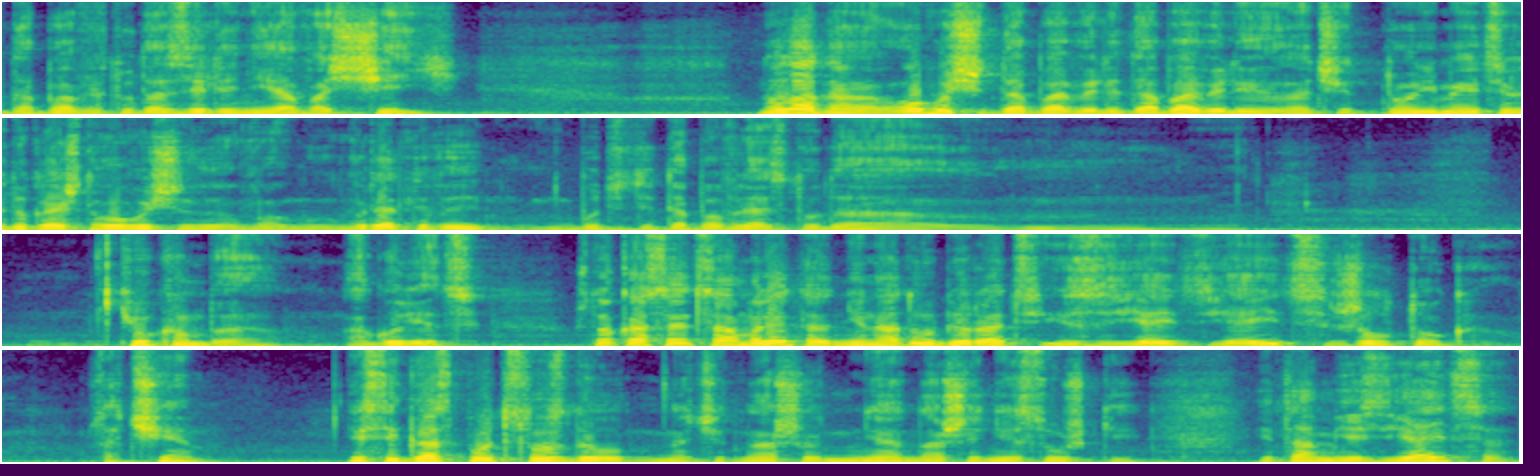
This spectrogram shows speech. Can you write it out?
Добавив туда зелени и овощей. Ну ладно, овощи добавили, добавили, значит, ну имеется в виду, конечно, овощи, вряд ли вы будете добавлять туда кюкумба, огурец. Что касается омлета, не надо убирать из яиц, яиц желток. Зачем? Если Господь создал значит, нашу, не, наши несушки, и там есть яйца,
